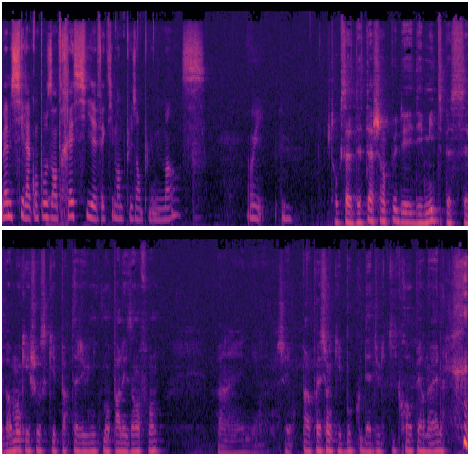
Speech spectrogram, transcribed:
Même si la composante récit est effectivement de plus en plus mince. Oui. Je trouve que ça se détache un peu des, des mythes parce que c'est vraiment quelque chose qui est partagé uniquement par les enfants. Enfin, j'ai pas l'impression qu'il y ait beaucoup d'adultes qui croient au Père Noël.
